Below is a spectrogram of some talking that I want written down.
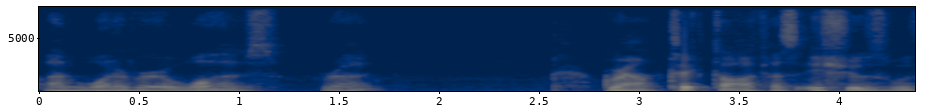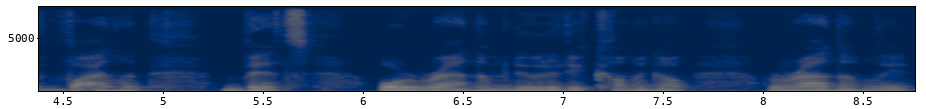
and whatever it was, right? Ground TikTok has issues with violent bits or random nudity coming up randomly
